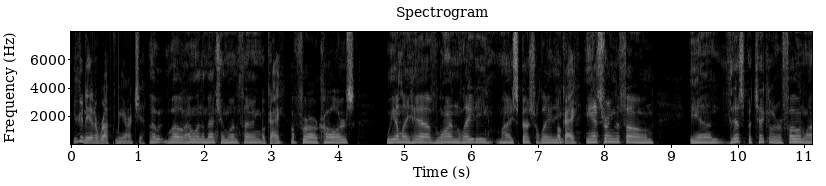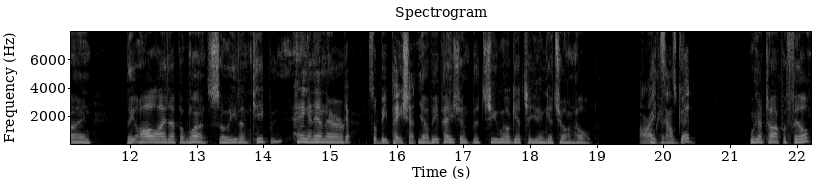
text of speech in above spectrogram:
You're going to interrupt me, aren't you? I, well, I want to mention one thing. Okay. Up for our callers, we only have one lady, my special lady, Okay. answering the phone. And this particular phone line, they all light up at once. So even keep hanging in there. Yep. So be patient. Yeah, be patient, but she will get to you and get you on hold. All right. Sounds good. We're going to talk with Phil.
